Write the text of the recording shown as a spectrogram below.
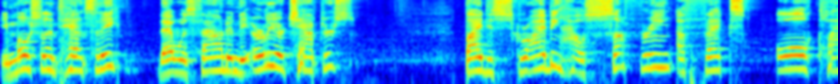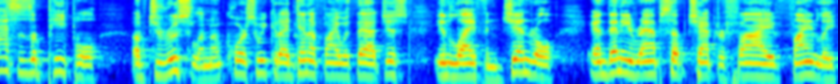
emotional intensity that was found in the earlier chapters by describing how suffering affects all classes of people of Jerusalem. of course, we could identify with that just in life in general. And then he wraps up chapter 5 finally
